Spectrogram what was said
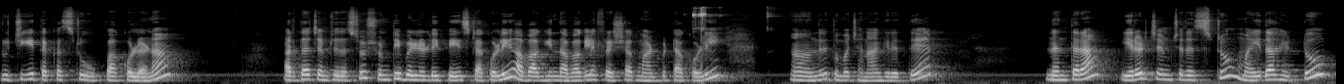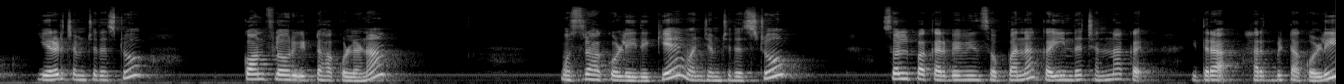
ರುಚಿಗೆ ತಕ್ಕಷ್ಟು ಉಪ್ಪು ಹಾಕ್ಕೊಳ್ಳೋಣ ಅರ್ಧ ಚಮಚದಷ್ಟು ಶುಂಠಿ ಬೆಳ್ಳುಳ್ಳಿ ಪೇಸ್ಟ್ ಹಾಕ್ಕೊಳ್ಳಿ ಅವಾಗಿಂದ ಆವಾಗಲೇ ಫ್ರೆಶ್ ಮಾಡಿಬಿಟ್ಟು ಹಾಕ್ಕೊಳ್ಳಿ ಅಂದರೆ ತುಂಬ ಚೆನ್ನಾಗಿರುತ್ತೆ. ನಂತರ ಎರಡು ಚಮಚದಷ್ಟು ಮೈದಾ ಹಿಟ್ಟು, ಎರಡು ಚಮಚದಷ್ಟು ಕಾರ್ನ್ಫ್ಲವರ್ ಹಿಟ್ಟು ಹಾಕ್ಕೊಳ್ಳೋಣ ಮೊಸರು ಹಾಕ್ಕೊಳ್ಳಿ ಇದಕ್ಕೆ. ಒಂದು ಚಮಚದಷ್ಟು ಸ್ವಲ್ಪ ಕರಿಬೇವಿನ ಸೊಪ್ಪನ್ನು ಕೈಯಿಂದ ಚೆನ್ನಾಗಿ ಕೈ ಈ ಥರ ಹರಿದ್ಬಿಟ್ಟು ಹಾಕ್ಕೊಳ್ಳಿ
